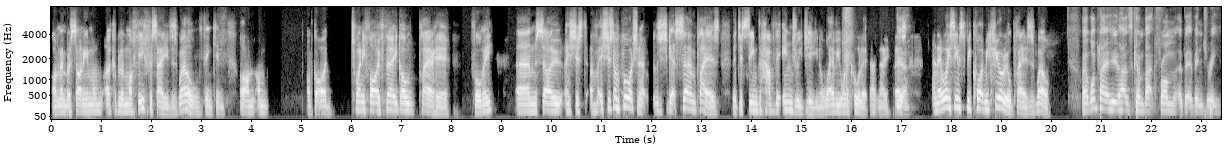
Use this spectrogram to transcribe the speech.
I remember signing him on a couple of my FIFA saves as well, thinking, oh, I'm, I'm I've got a 25, 30 goal player here for me. Um, so it's just it's just unfortunate to get certain players that just seem to have the injury gene or whatever you want to call it, don't they? There's, Yeah. And they always seems to be quite mercurial players as well. Uh, one player who has come back from a bit of injury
